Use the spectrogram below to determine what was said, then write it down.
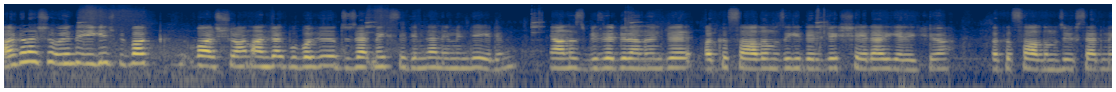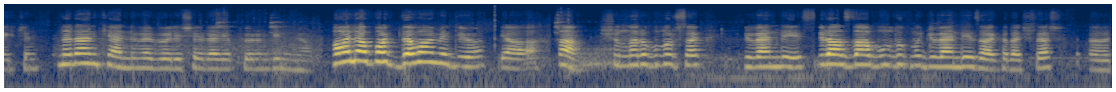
Arkadaşlar oyunda ilginç bir bug var şu an ancak bu bug'ı düzeltmek istediğimden emin değilim. Yalnız bize bir an önce akıl sağlığımızı giderecek şeyler gerekiyor akıl sağlığımızı yükseltmek için. Neden kendime böyle şeyler yapıyorum bilmiyorum. Hala bak devam ediyor. Ya tamam şunları bulursak güvendeyiz. Biraz daha bulduk mu güvendeyiz arkadaşlar. Ee,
